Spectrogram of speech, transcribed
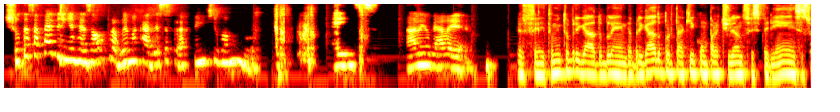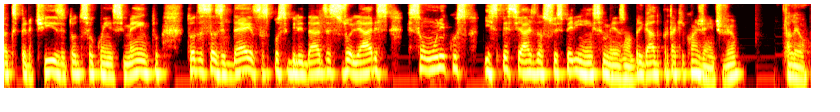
chuta essa pedrinha, resolve o problema, cabeça para frente e vamos embora. É isso. Valeu, galera. Perfeito, muito obrigado, Blenda. Obrigado por estar aqui compartilhando sua experiência, sua expertise, todo o seu conhecimento, todas essas ideias, essas possibilidades, esses olhares que são únicos e especiais da sua experiência mesmo. Obrigado por estar aqui com a gente, viu? Valeu.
